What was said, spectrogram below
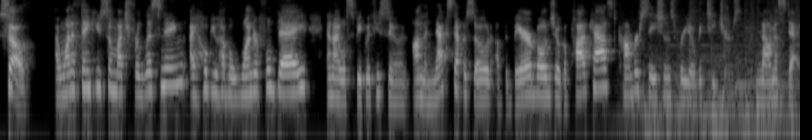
So, I want to thank you so much for listening. I hope you have a wonderful day, and I will speak with you soon on the next episode of the Bare Bones Yoga Podcast Conversations for Yoga Teachers. Namaste.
